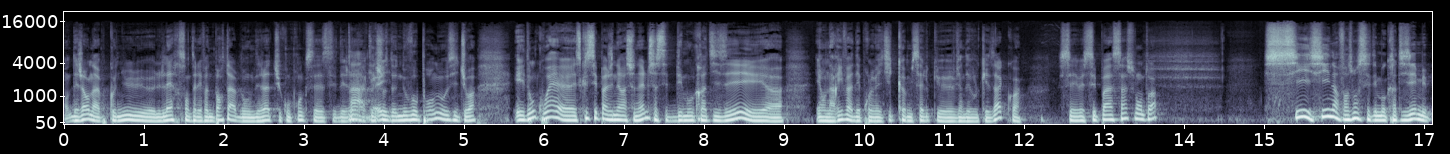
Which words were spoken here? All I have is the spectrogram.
déjà on a connu l'ère sans téléphone portable, donc déjà tu comprends que c'est déjà Ah, bah quelque oui. chose de nouveau pour nous aussi, tu vois. Et donc, ouais, euh, est-ce que c'est pas générationnel Ça s'est démocratisé et, euh, et on arrive à des problématiques comme celle que vient d'évoquer Zach, quoi? C'est c'est pas ça selon toi? Si, si, non, franchement, c'est démocratisé, mais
